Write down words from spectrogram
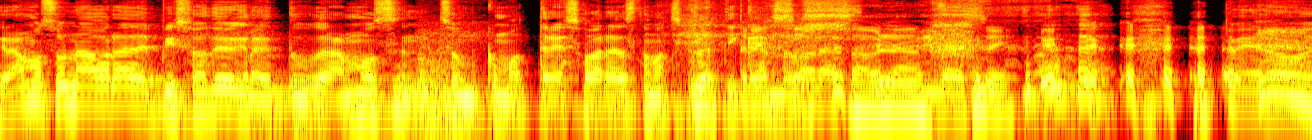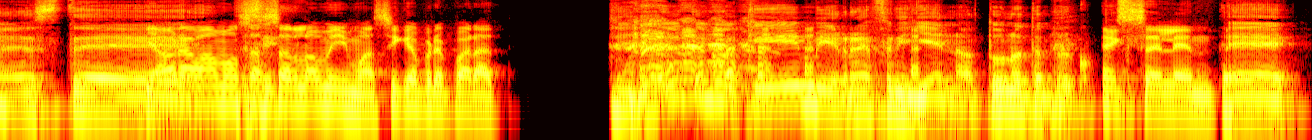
Grabamos una hora de episodio y duramos en, son como tres horas nomás Tres platicando. horas hablando, sí. Pero este... Y ahora vamos a sí, hacer lo mismo, así que prepárate. yo tengo aquí mi refri lleno, tú no te preocupes. Excelente. Eh,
